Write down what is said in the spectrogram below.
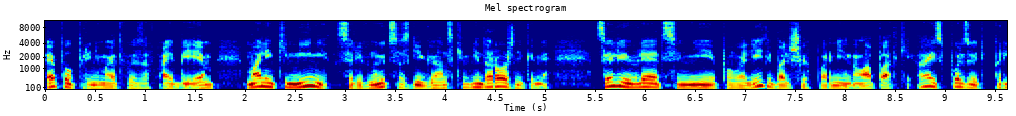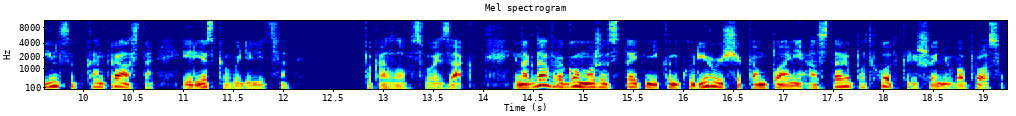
Apple принимает вызов IBM, маленький Mini соревнуется с гигантскими внедорожниками. Целью является не повалить больших парней на лопатки, а использовать принцип контраста и резко выделиться показав свой ЗАГ. Иногда врагом может стать не конкурирующая компания, а старый подход к решению вопросов.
